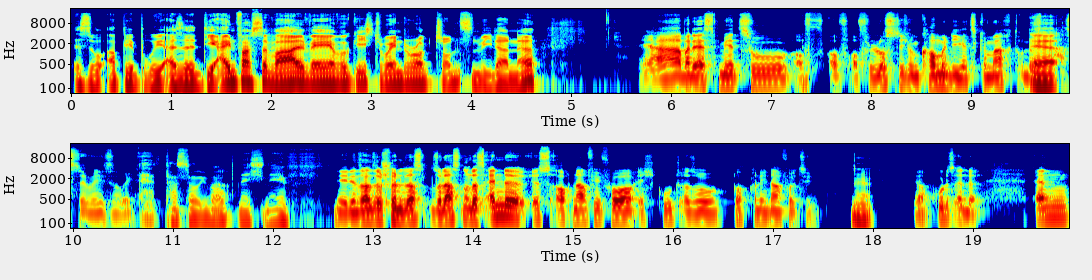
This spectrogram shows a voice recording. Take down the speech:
ist so abgebrüht. Also die einfachste Wahl wäre ja wirklich Dwayne The Rock Johnson wieder, ne? Ja, aber der ist mir zu auf, auf, auf lustig und Comedy jetzt gemacht und das Ja. passt irgendwie nicht so richtig. Passt doch überhaupt nicht, nee. Nee, den sollen sie schön las so lassen und das Ende ist auch nach wie vor echt gut. Also doch, kann ich nachvollziehen. Ja. Ja, gutes Ende. Ähm,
